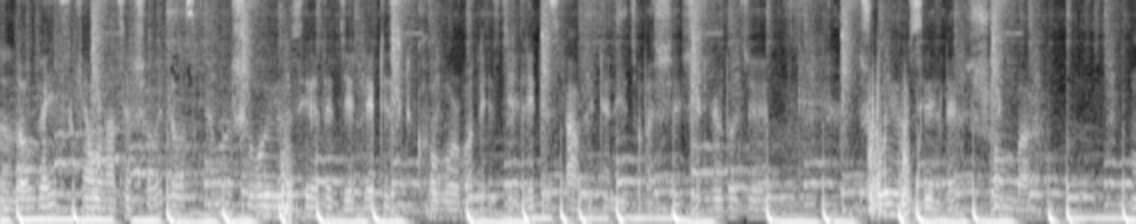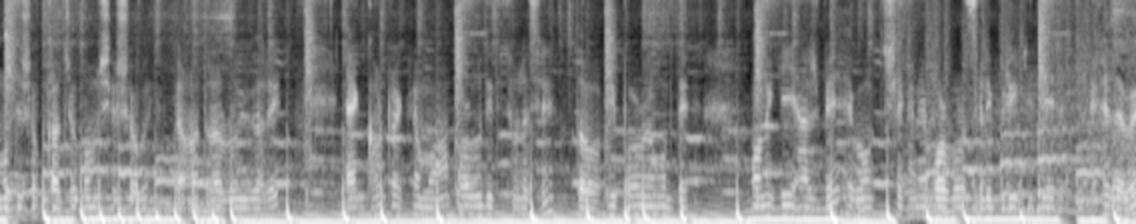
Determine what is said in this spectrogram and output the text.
হ্যালো গাইস, কেমন আছেন সবাই? তো আজকে আমরা শুভ সিরিয়ালের যে লেটেস্ট খবর বলে যে লেটেস্ট আপডেটটা নিয়ে চলে আসছে, সেটি হলো যে শুভ সিরিয়ালের সোমবার মধ্যে সব কার্যক্রম শেষ হবে। কেননা তারা রবিবারে এক ঘণ্টা একটা মহাপর্ব দিতে চলেছে। তো এই পর্বের মধ্যে অনেকেই আসবে এবং সেখানে বড় বড় সেলিব্রিটিদের দেখা যাবে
